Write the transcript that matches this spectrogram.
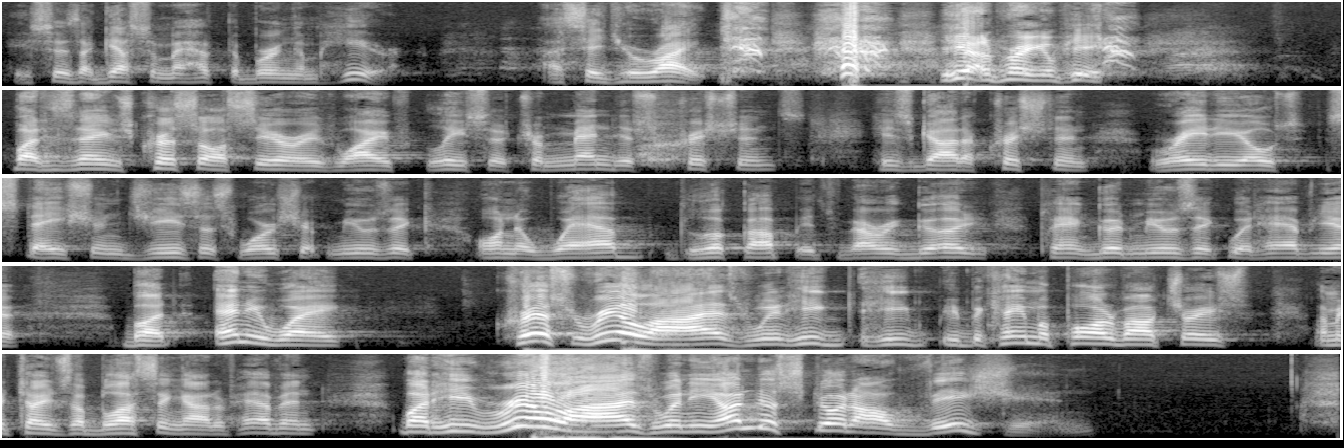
He says, I guess I'm going to have to bring him here. I said, You're right. you got to bring him here. But his name is Chris Ausier, his wife Lisa, tremendous Christians. He's got a Christian radio station, Jesus Worship Music, on the web. Look up, it's very good. Playing good music would have you. But anyway, Chris realized when he, he, he became a part of our church, let me tell you, it's a blessing out of heaven. But he realized when he understood our vision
